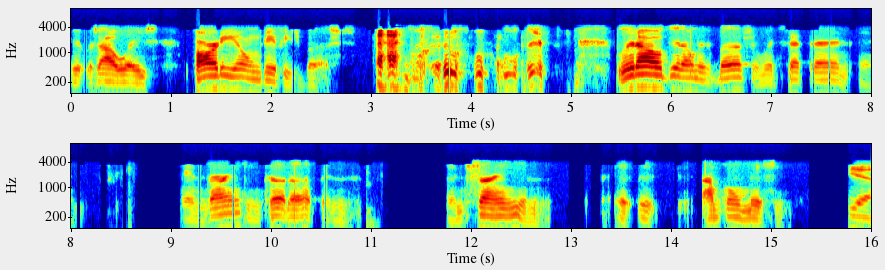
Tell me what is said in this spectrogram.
it was always party on Diffie's bus. we'd all get on his bus and we'd sit there and and, and drink and cut up and and sing and it, it I'm gonna miss him. Yeah.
